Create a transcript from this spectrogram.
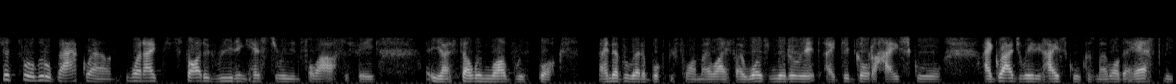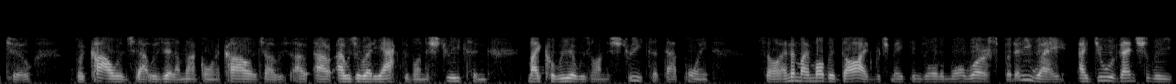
just for a little background, when I started reading history and philosophy, you know, I fell in love with books. I never read a book before in my life. I was literate. I did go to high school. I graduated high school because my mother asked me to. But college, that was it. I'm not going to college. I was I, I was already active on the streets and my career was on the streets at that point. So, and then my mother died, which made things all the more worse. But anyway, I do eventually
